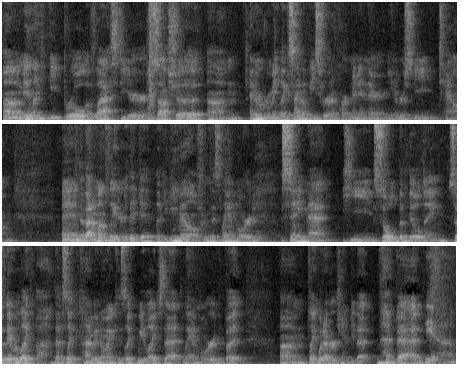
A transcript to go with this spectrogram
um, in like April of last year, Sasha um, and her roommate like signed a lease for an apartment in their university town. And about a month later, they get like an email from this landlord saying that he sold the building. So they were like, "Ugh, "That's like kind of annoying because like we liked that landlord, but um, like whatever can't be that that bad." Yeah.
